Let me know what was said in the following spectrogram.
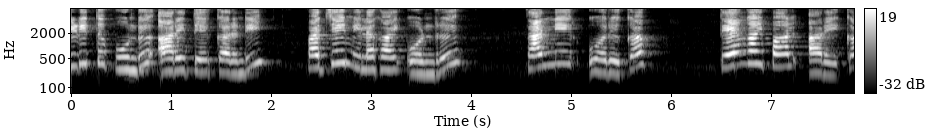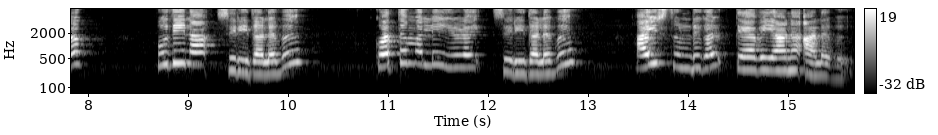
இடித்த பூண்டு அரை தேக்கரண்டி பச்சை மிளகாய் ஒன்று தண்ணீர் ஒரு கப் தேங்காய் பால் அரை கப் புதினா சிறிதளவு கொத்தமல்லி இழை சிறிதளவு ஐஸ் துண்டுகள் தேவையான அளவு.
